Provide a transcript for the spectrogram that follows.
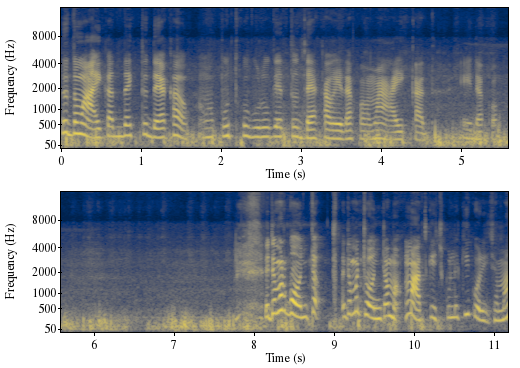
তো তোমার আই কার্ডটা একটু দেখাও। আমার পুতকু বুড়ুকে একটু দেখাও। এই দেখো আমার আই কার্ড। এই দেখো। এটা আমার গঞ্চ এটা আমার চঞ্চ মা মা আজকে স্কুলে কি করেছে মা?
